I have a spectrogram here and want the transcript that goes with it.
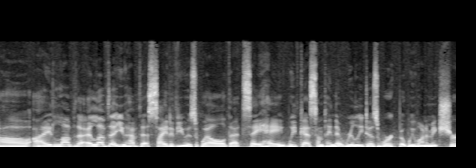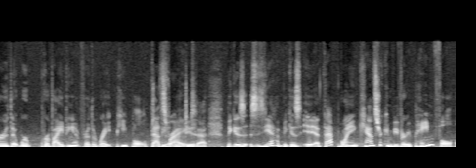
Oh, I love that. I love that you have that side of you as well that say, hey, we've got something that really does work, but we want to make sure that we're providing it for the right people. That's right. do that. Because, yeah, because it, at that point, cancer can be very painful.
